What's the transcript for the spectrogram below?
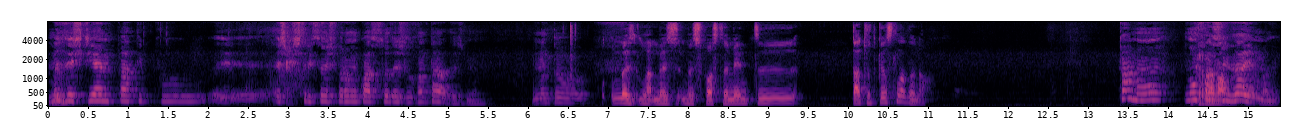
Mas este ano, pá, tipo, eh, as restrições foram quase todas levantadas, mano. Eu Não estou. Mas, lá- mas, mas supostamente está tudo cancelado ou não? Pá, não, não Carnaval. faço ideia, mano.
